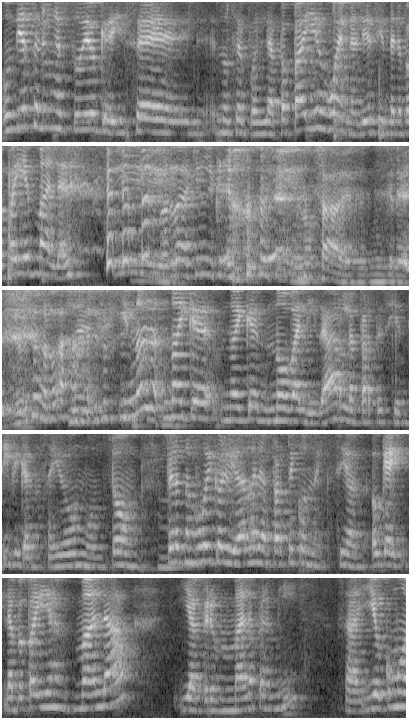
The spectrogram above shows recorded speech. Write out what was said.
Un día salió un estudio que dice, no sé, pues la papaya es buena, el día siguiente la papaya es mala. Sí, ¿verdad? ¿A quién le creo? no sabes, Eso es verdad, eso sí. Y no, no, hay que, no hay que no validar la parte científica, nos ayuda un montón. Pero tampoco hay que olvidar de la parte conexión. Ok, la papaya es mala, ya, pero mala para mí. O sea, yo como,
